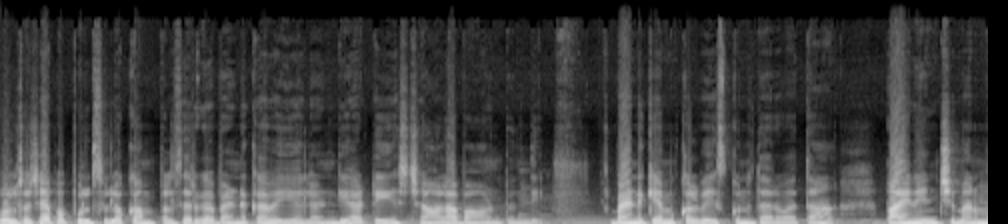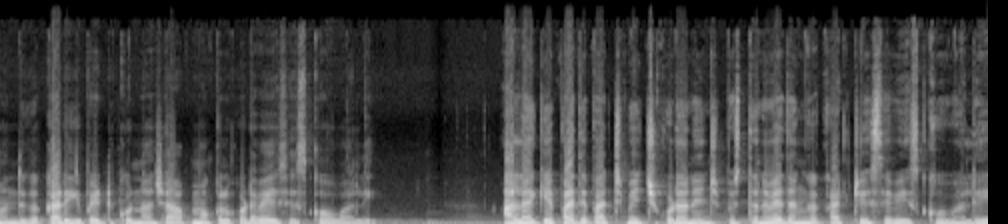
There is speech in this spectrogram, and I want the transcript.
పులుసు చేప పులుసులో కంపల్సరిగా బెండకాయ వేయాలండి. ఆ టేస్ట్ చాలా బాగుంటుంది. బెండకాయ ముక్కలు వేసుకున్న తర్వాత పైనుంచి మనం ముందుగా కడిగి పెట్టుకున్న చేప ముక్కలు కూడా వేసేసుకోవాలి. అలాగే పది పచ్చిమిర్చి కూడా నేను చూపిస్తున్న విధంగా కట్ చేసి వేసుకోవాలి.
